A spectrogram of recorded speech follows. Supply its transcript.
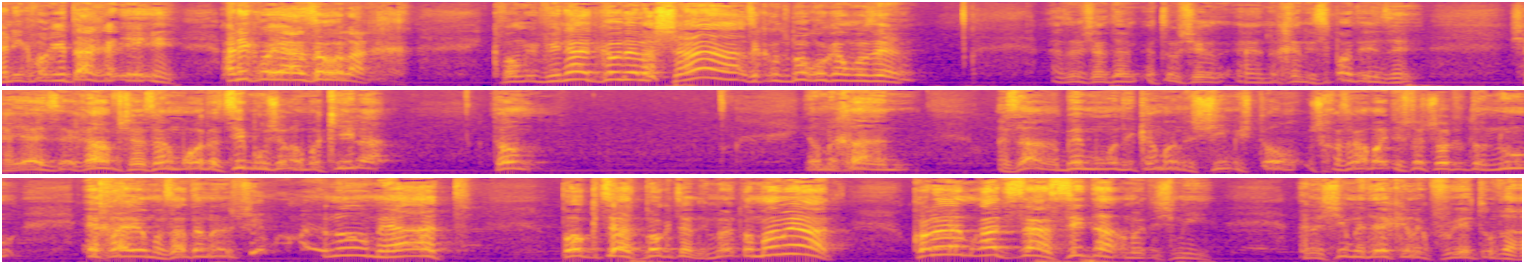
אני כבר איתך, אני, אני כבר אעזור לך. כבר מבינה את גודל השעה, אז הקדוש ברוך הוא גם עוזר. אז זה שאדם כתוב, לכן הסברתי את זה, שהיה איזה רב שעזר מאוד לציבור שלו בקהילה. טוב, יום אחד עזר הרבה מאוד לכמה אנשים, אשתו, כשחזר הביתה, אשתו שואלת אותו, נו, איך היום עזרת לאנשים? הוא אומר, לא, מעט, פה קצת, פה קצת. אני אומר לו, מה מעט? כל היום רצת, עשית. אומר, תשמעי, אנשים בדרך כלל כפויי טובה.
